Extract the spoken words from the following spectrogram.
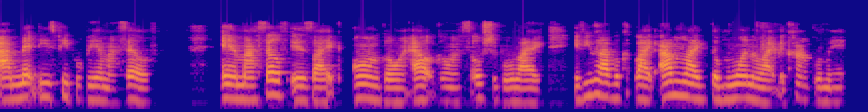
I met these people being myself. And myself is like ongoing, outgoing, sociable. Like if you have a like I'm like the one to like the compliment.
